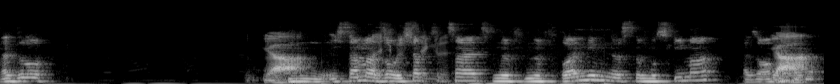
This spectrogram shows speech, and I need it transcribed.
Also, Ja, mh, ich sag mal so, ich habe zurzeit eine, eine Freundin, das ist eine Muslima, also auch Ja.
